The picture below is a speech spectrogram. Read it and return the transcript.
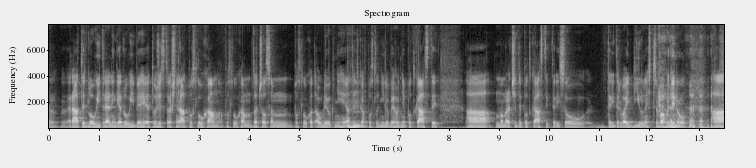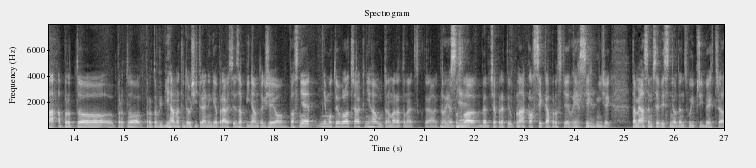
rád ty dlouhý tréninky a dlouhý běhy, je to, že strašně rád poslouchám a poslouchám, začal jsem poslouchat audioknihy a mm-hmm. teďka v poslední době hodně podcasty a mám radši ty podcasty, které jsou, které trvají díl než třeba hodinu. A, a proto, proto, proto vybíhám na ty další tréninky a právě si je zapínám, takže jo, vlastně mě motivovala třeba kniha Ultramaratonec, která, kterou no, mi poslala Verča Prety, úplná klasika prostě no, těch, těch knížek, tam já jsem si vysnil ten svůj příběh třeba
